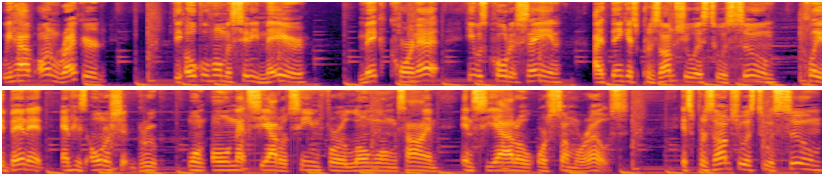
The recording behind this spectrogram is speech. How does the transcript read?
We have on record the Oklahoma City mayor, Mick Cornett, he was quoted saying, I think it's presumptuous to assume Clay Bennett and his ownership group won't own that Seattle team for a long, long time in Seattle or somewhere else. It's presumptuous to assume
